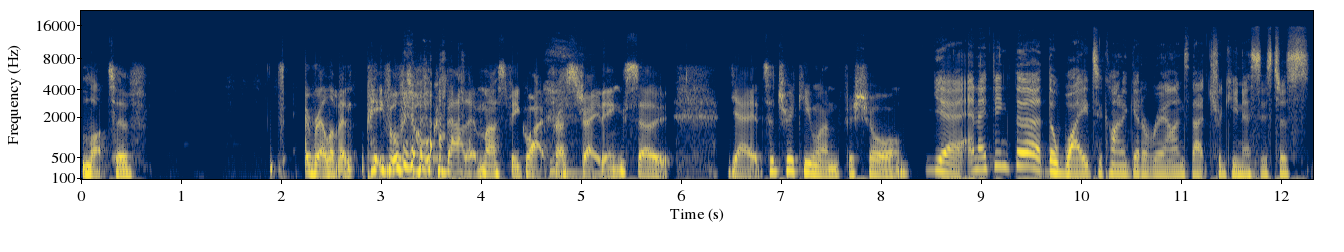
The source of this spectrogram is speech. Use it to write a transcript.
lots of irrelevant people talk about it must be quite frustrating. So, yeah, it's a tricky one for sure. Yeah, and I think the the way to kind of get around that trickiness is to s-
